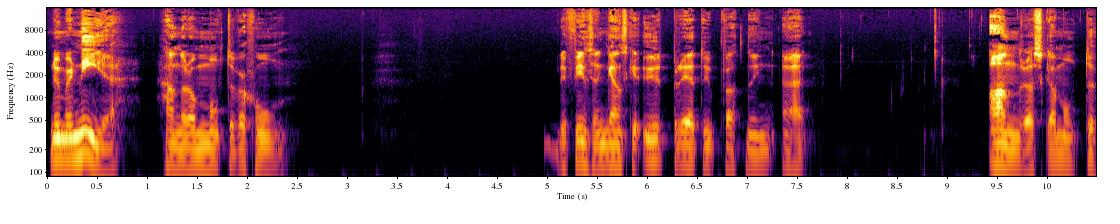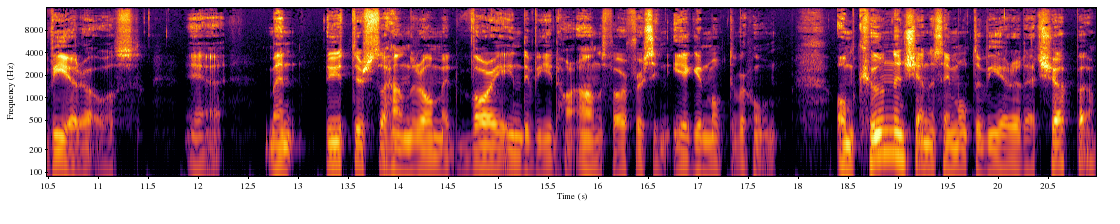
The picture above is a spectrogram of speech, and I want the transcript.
Nummer nio handlar om motivation. Det finns en ganska utbredd uppfattning att andra ska motivera oss. Eh, men ytterst så handlar det om att varje individ har ansvar för sin egen motivation. Om kunden känner sig motiverad att köpa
